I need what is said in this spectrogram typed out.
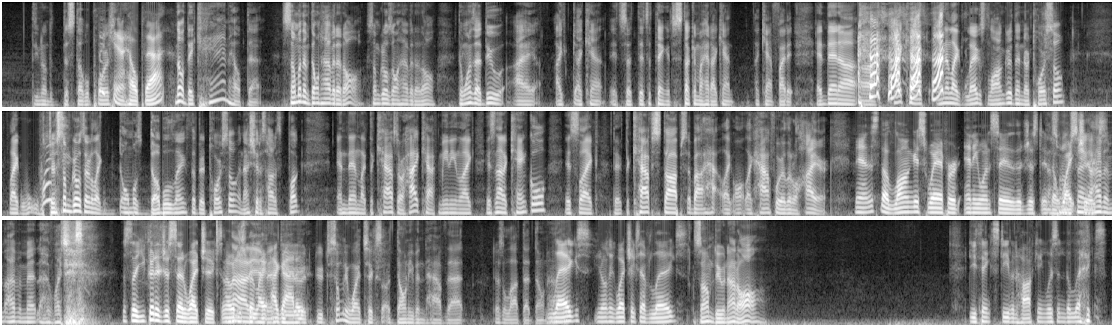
you know the, the stubble They pores. can't help that. No, they can help that. Some of them don't have it at all. Some girls don't have it at all. The ones that do, I I, I can't. It's a it's a thing. It's stuck in my head. I can't I can't fight it. And then uh, uh high calf, and then like legs longer than their torso. Like w- there's some girls that are like almost double length of their torso, and that shit is hot as fuck. And then like the calves are high calf, meaning like it's not a cankle. It's like the the calf stops about ha- like on- like halfway, a little higher. Man, this is the longest way I've heard anyone say that they're just into That's what white I'm saying. chicks. I haven't I haven't met uh, white chicks. So you could have just said white chicks, and I would have just Not been like, even, I got dude. it. Dude, so many white chicks uh, don't even have that. There's a lot that don't have it. Legs? You don't think white chicks have legs? Some do, not all. Do you think Stephen Hawking was into legs?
